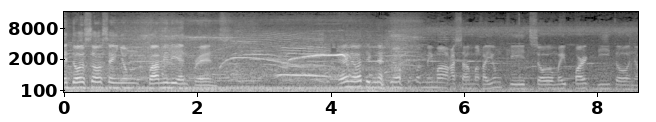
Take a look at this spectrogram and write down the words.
and also sa inyong family and friends. Ayan o, tignan nyo. Pag may mga kasama kayong kids, so may park dito na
